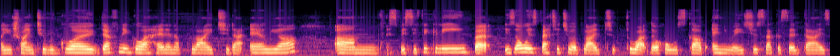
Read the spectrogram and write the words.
and you're trying to regrow? Definitely go ahead and apply to that area um, specifically but it's always better to apply to throughout the whole scalp anyways. Just like I said guys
